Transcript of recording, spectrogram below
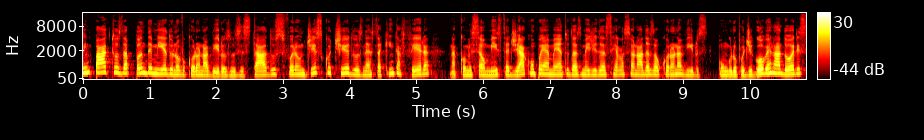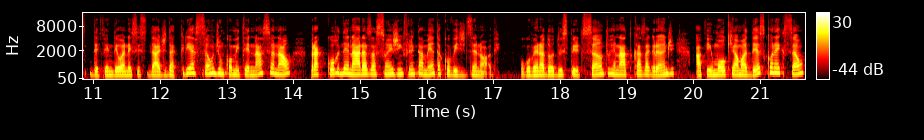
impactos da pandemia do novo coronavírus nos estados foram discutidos nesta quinta-feira na Comissão Mista de Acompanhamento das Medidas Relacionadas ao Coronavírus. Um grupo de governadores defendeu a necessidade da criação de um comitê nacional para coordenar as ações de enfrentamento à Covid-19. O governador do Espírito Santo, Renato Casagrande, afirmou que há uma desconexão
